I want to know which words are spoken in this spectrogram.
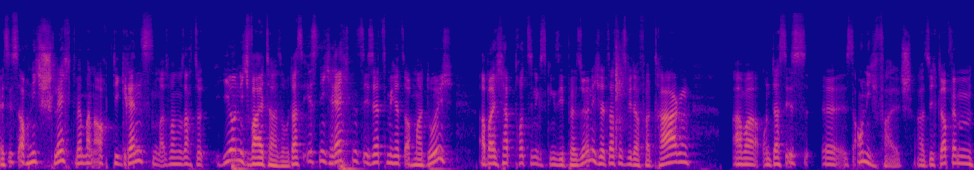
es ist auch nicht schlecht, wenn man auch die Grenzen, also man sagt so, hier und nicht weiter so. Das ist nicht rechtens, ich setze mich jetzt auch mal durch, aber ich habe trotzdem nichts gegen sie persönlich, jetzt lass uns wieder vertragen. Aber, und das ist, äh, ist auch nicht falsch. Also ich glaube, wenn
